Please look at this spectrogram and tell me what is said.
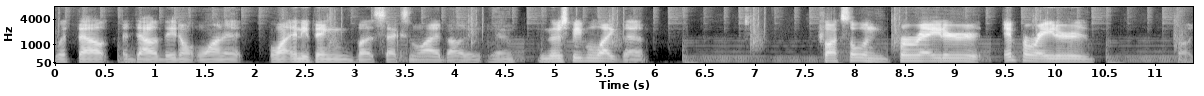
without a doubt they don't want it, want anything but sex and lie about it. Yeah, and there's people like that. Foxhole Imperator, Imperator. Fuck,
